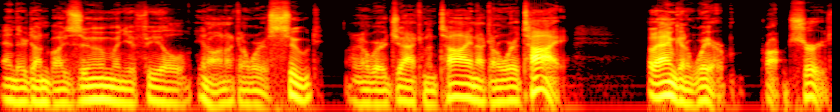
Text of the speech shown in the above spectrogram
And they're done by Zoom, and you feel, you know, I'm not going to wear a suit. I'm going to wear a jacket and tie, I'm not going to wear a tie. But I am going to wear a proper shirt.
